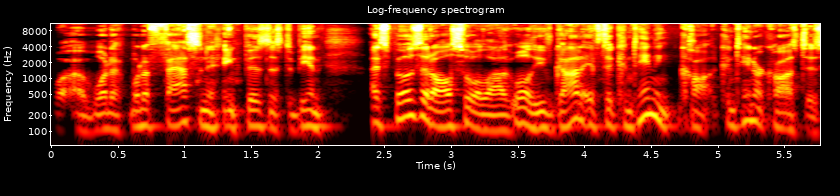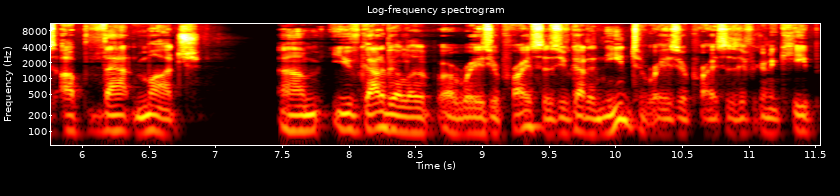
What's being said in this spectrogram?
What a what a fascinating business to be in. I suppose it also allows. Well, you've got if the containing co- container cost is up that much, um, you've got to be able to uh, raise your prices. You've got to need to raise your prices if you're going to keep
